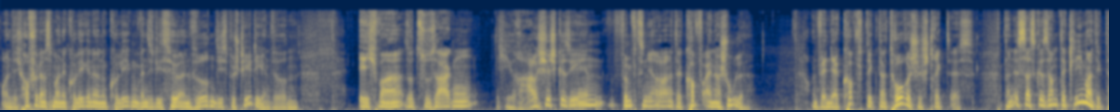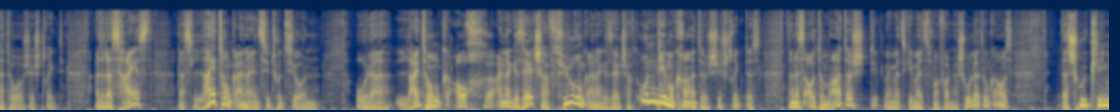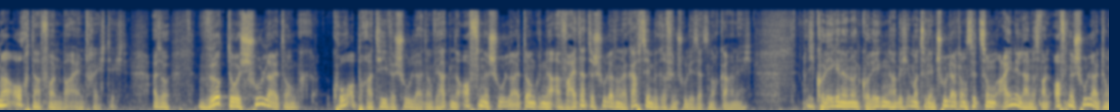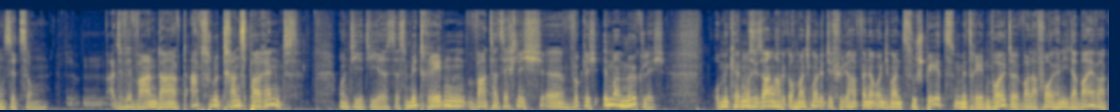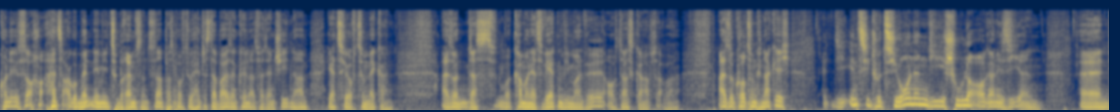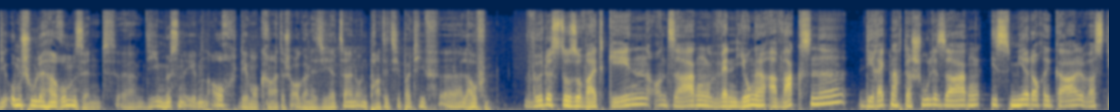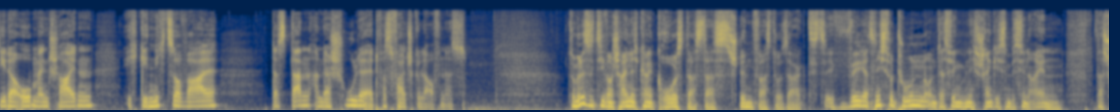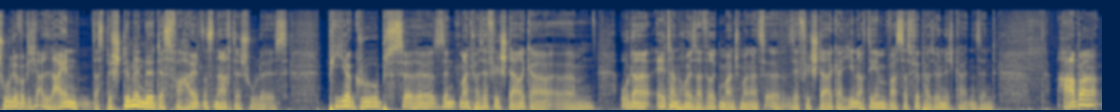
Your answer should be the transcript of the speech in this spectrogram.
Und ich hoffe, dass meine Kolleginnen und Kollegen, wenn sie dies hören würden, dies bestätigen würden. Ich war sozusagen hierarchisch gesehen 15 Jahre lang der Kopf einer Schule. Und wenn der Kopf diktatorisch gestrickt ist, dann ist das gesamte Klima diktatorisch gestrickt. Also das heißt, dass Leitung einer Institution oder Leitung auch einer Gesellschaft, Führung einer Gesellschaft undemokratisch gestrickt ist, dann ist automatisch, wenn wir jetzt gehen wir jetzt mal von der Schulleitung aus, das Schulklima auch davon beeinträchtigt. Also wird durch Schulleitung kooperative Schulleitung. Wir hatten eine offene Schulleitung, eine erweiterte Schulleitung, da gab es den Begriff im Schulgesetz noch gar nicht. Die Kolleginnen und Kollegen habe ich immer zu den Schulleitungssitzungen eingeladen. Das waren offene Schulleitungssitzungen. Also wir waren da absolut transparent. Und die, die, das Mitreden war tatsächlich äh, wirklich immer möglich. Umgekehrt muss ich sagen, habe ich auch manchmal das Gefühl gehabt, wenn er irgendjemand zu spät mitreden wollte, weil er vorher nie dabei war, konnte ich es auch als Argument nehmen, ihn zu bremsen. Zu sagen, pass mal auf, du hättest dabei sein können, als wir es entschieden haben, jetzt hör auf zu meckern. Also das kann man jetzt werten, wie man will, auch das gab's aber. Also kurz und knackig, die Institutionen, die Schule organisieren, äh, die um Schule herum sind, äh, die müssen eben auch demokratisch organisiert sein und partizipativ äh, laufen. Würdest du so weit gehen und sagen, wenn junge Erwachsene direkt nach der Schule sagen, ist mir doch egal, was die da oben entscheiden, ich gehe nicht zur Wahl, dass dann an der Schule etwas falsch gelaufen ist? Zumindest ist die Wahrscheinlichkeit groß, dass das stimmt, was du sagst. Ich will jetzt nicht so tun und deswegen schränke ich es ein bisschen ein, dass Schule wirklich allein das Bestimmende des Verhaltens nach der Schule ist. Peer Groups äh, sind manchmal sehr viel stärker ähm, oder Elternhäuser wirken manchmal ganz äh, sehr viel stärker, je nachdem, was das für Persönlichkeiten sind. Aber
